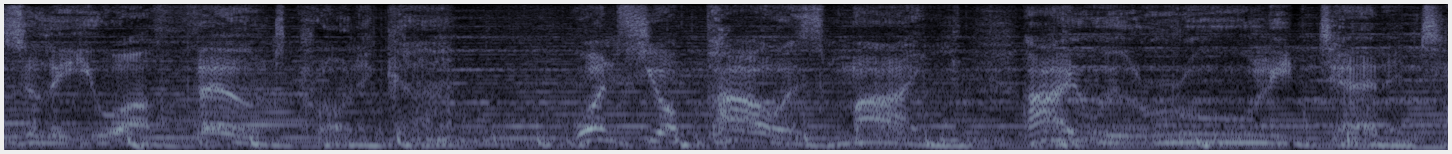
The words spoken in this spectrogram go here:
Easily you are felled, Kronika. Once your power's mine, I will rule eternity.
